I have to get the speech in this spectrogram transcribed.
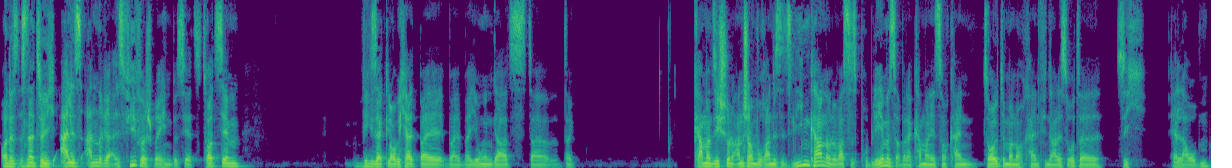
Und es ist natürlich alles andere als vielversprechend bis jetzt. Trotzdem, wie gesagt, glaube ich halt bei, bei, bei jungen Guards, da, da kann man sich schon anschauen, woran es jetzt liegen kann oder was das Problem ist, aber da kann man jetzt noch kein, sollte man noch kein finales Urteil sich erlauben.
